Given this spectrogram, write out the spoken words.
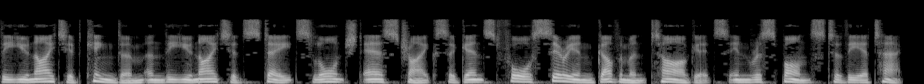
the United Kingdom and the United States launched airstrikes against four Syrian government targets in response to the attack.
